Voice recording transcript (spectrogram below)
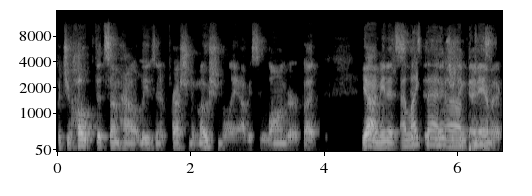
But you hope that somehow it leaves an impression emotionally, obviously longer. But yeah, I mean it's I like it's, that it's an uh, interesting piece- dynamic.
